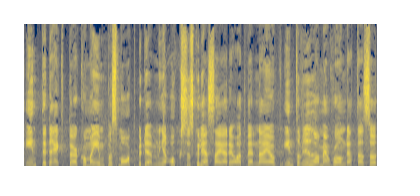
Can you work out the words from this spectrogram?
inte direkt börja komma in på smakbedömningar också skulle jag säga då. Att när jag intervjuar människor om detta så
